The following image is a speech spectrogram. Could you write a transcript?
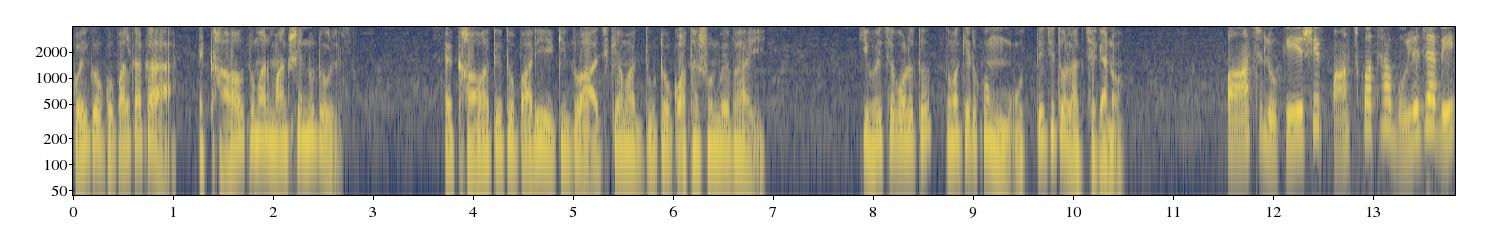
কই গো গোপাল কাকা? এ, খাওয়াও তোমার মাংসের নুডলস? এ, খাওয়াতে তো পারি কিন্তু আজকে আমার দুটো কথা শুনবে ভাই। কি হয়েছে বলো তো? তোমাকে এরকম উত্তেজিত লাগছে কেন? পাঁচ লোকে এসে পাঁচ কথা বলে যাবে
